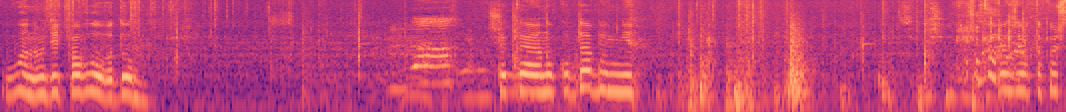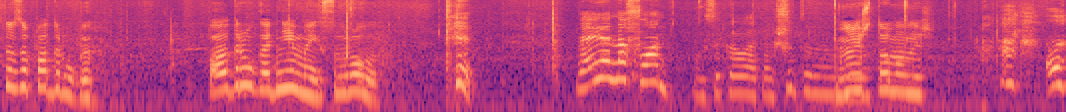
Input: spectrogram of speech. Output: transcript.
Вон, у дядь Павлова дома. Да. Такая, ну куда бы мне... Козел такой, что за подруга? Подруга дней моих суровых. Наверное, фон. Высоковато. Что ты? Ну и что, малыш? Аф,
